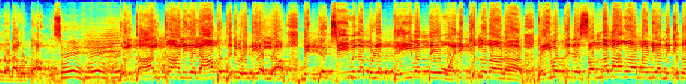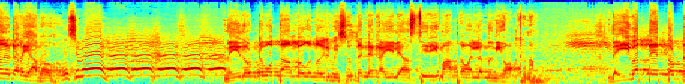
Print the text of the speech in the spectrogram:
ഉണ്ടോ കൂട്ട? ഒരു താൽക്കാലിക ലാഭത്തിന് വേണ്ടിയല്ല നിന്റെ ജീവിതം മുഴുവൻ ദൈവത്തെ വരിക്കുന്നതാണ്. ദൈവത്തിന്റെ സ്വന്തമാകാൻ വേണ്ടിയാ നിൽക്കുന്നത് അറിയാമോ നീ തൊട്ടുമുത്താൻ പോകുന്ന ഒരു വിശുദ്ധന്റെ കയ്യിലെ അസ്ഥിരി മാത്രമല്ലെന്ന് നീ ഓർക്കണം. ദൈവത്തെ തൊട്ട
